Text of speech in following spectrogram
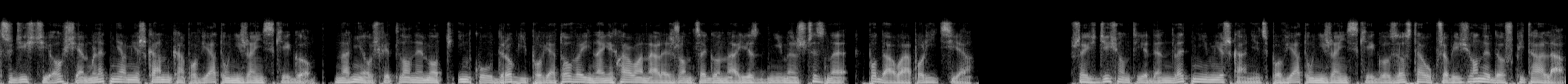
38-letnia mieszkanka powiatu niżańskiego, na nieoświetlonym odcinku drogi powiatowej najechała na leżącego na jezdni mężczyznę, podała policja. 61-letni mieszkaniec powiatu niżańskiego został przewieziony do szpitala,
